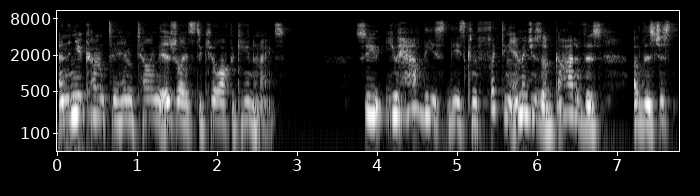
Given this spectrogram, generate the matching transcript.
and then you come to him telling the Israelites to kill off the Canaanites. So you, you have these these conflicting images of God of this of this just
